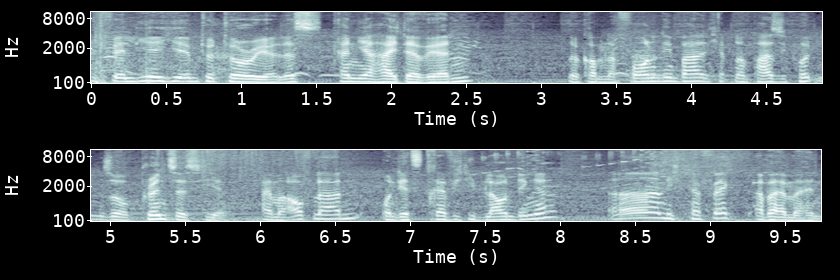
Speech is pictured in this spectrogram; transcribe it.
Ich verliere hier im Tutorial. Das kann ja heiter werden. So, komm nach vorne den Ball. Ich habe noch ein paar Sekunden. So, Princess hier. Einmal aufladen. Und jetzt treffe ich die blauen Dinger. Ah, nicht perfekt, aber immerhin.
